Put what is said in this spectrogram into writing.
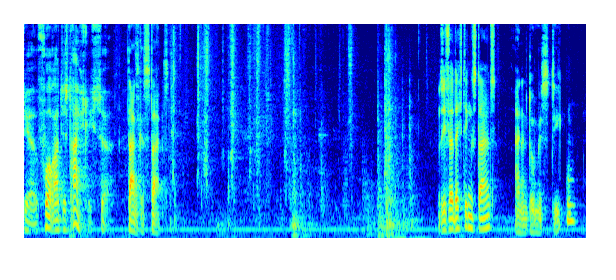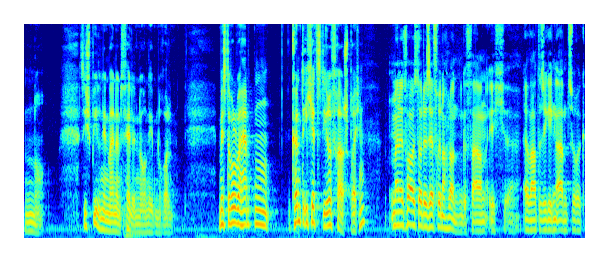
Der Vorrat ist reichlich, Sir. Danke, Styles. Sie verdächtigen Styles? Einen Domestiken? No. Sie spielen in meinen Fällen nur Nebenrollen. Mr. Wolverhampton, könnte ich jetzt Ihre Frau sprechen? Meine Frau ist heute sehr früh nach London gefahren. Ich äh, erwarte sie gegen Abend zurück.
